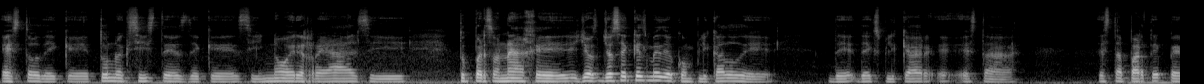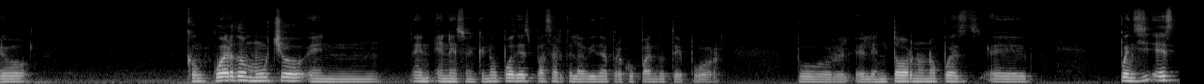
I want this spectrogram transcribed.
esto de que tú no existes, de que si no eres real, si tu personaje, yo, yo sé que es medio complicado de, de, de explicar eh, esta, esta parte, pero concuerdo mucho en, en, eso, en que no puedes pasarte la vida preocupándote por, por el entorno, no puedes... Eh, pues es,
